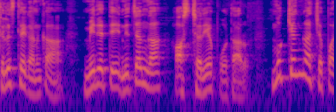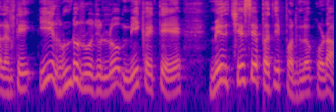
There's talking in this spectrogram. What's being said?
తెలిస్తే కనుక మీరైతే నిజంగా ఆశ్చర్యపోతారు. ముఖ్యంగా చెప్పాలంటే ఈ రెండు రోజుల్లో మీకైతే మీరు చేసే ప్రతి పనిలో కూడా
